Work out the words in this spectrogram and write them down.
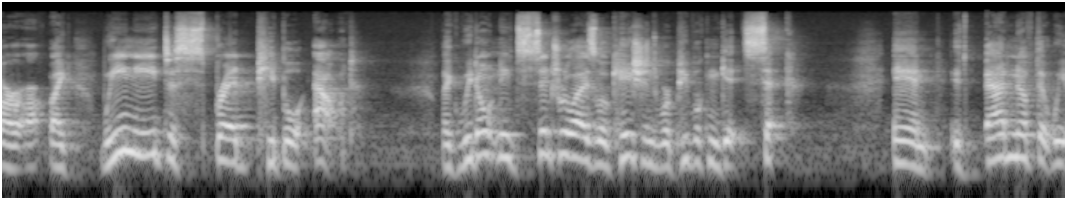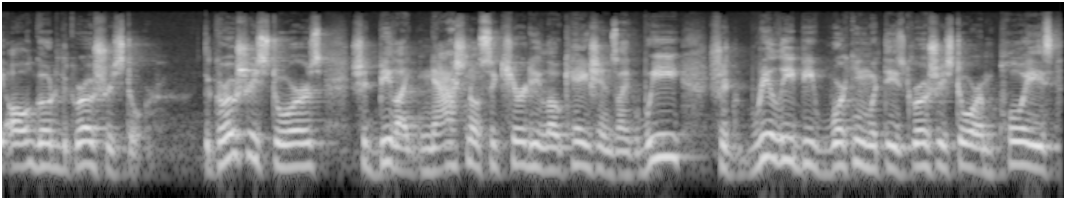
are like we need to spread people out. Like we don't need centralized locations where people can get sick. And it's bad enough that we all go to the grocery store. The grocery stores should be like national security locations. Like we should really be working with these grocery store employees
